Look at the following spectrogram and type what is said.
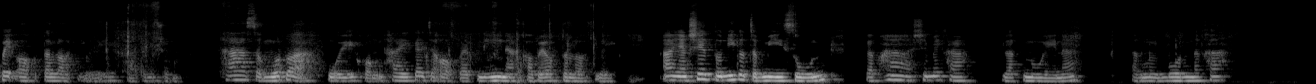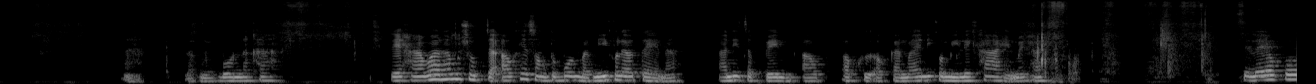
ไปออกตลอดเลยค่ะท่านผู้ชม ถ้าสมมติว่าหวยของไทยก็จะออกแบบนี้นะเขาไปออกตลอดเลยอ่าอย่างเช่นตัวนี้ก็จะมีศูนย์กับห้าใช่ไหมคะ หลักหน่วยนะ หลักหน่วยบนนะคะอ่าหลักหน่วยบนนะคะ แต่หาว่าท่านผู้ชมจะเอาแค่สองตัวบนแบบนี้ก็แล้วแต่นะ อันนี้จะเป็นเอาเอาเผื่อเอากันไว้อันนี้ก็มีเลขห้าเห็นไหมคะเสร็จแล้วก็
